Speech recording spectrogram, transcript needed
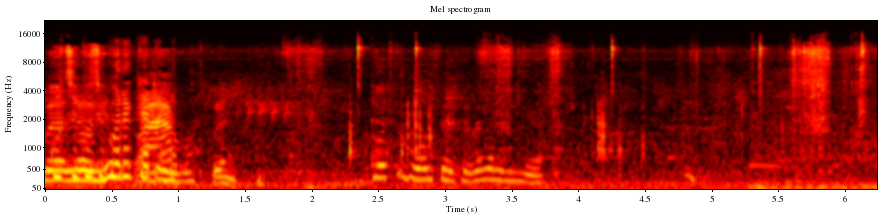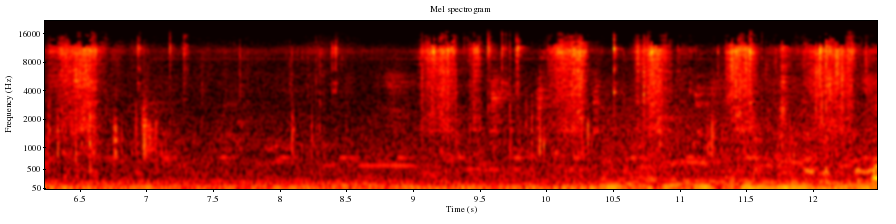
কুচি কুচি করে কেটে নেব। কি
